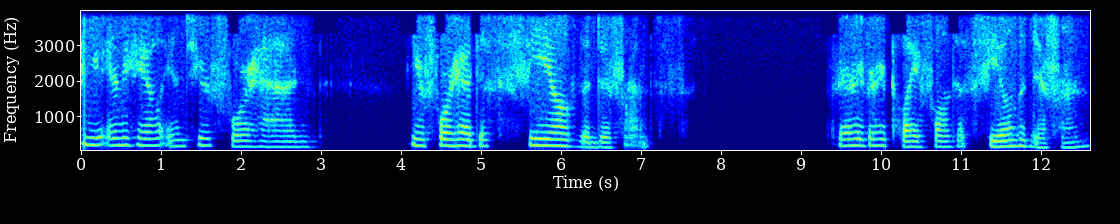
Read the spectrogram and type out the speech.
And you inhale into your forehead. Your forehead just feels the difference. Very, very playful. Just feel the difference.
